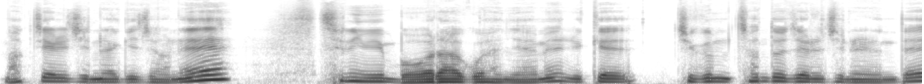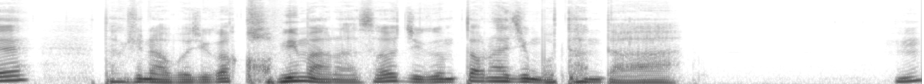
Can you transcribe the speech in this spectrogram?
막제를 지나기 전에 스님이 뭐라고 하냐면 이렇게 지금 천도제를 지내는데 당신 아버지가 겁이 많아서 지금 떠나지 못한다. 응?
